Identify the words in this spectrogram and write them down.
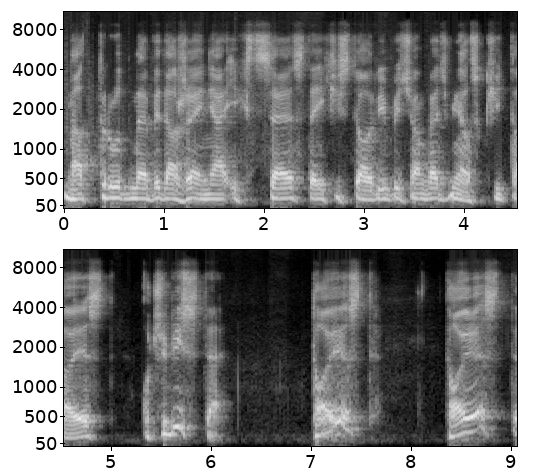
na trudne wydarzenia i chce z tej historii wyciągać wnioski, to jest oczywiste. To jest to jest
